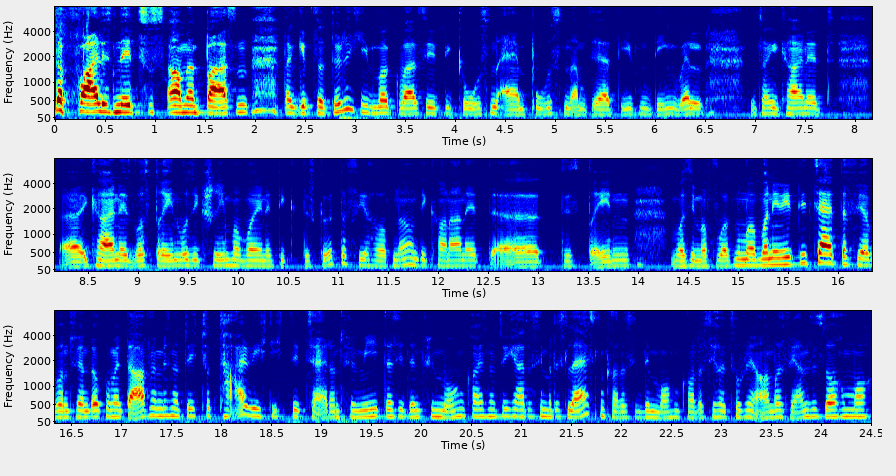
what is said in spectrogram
der Fall ist, nicht zusammenpassen, dann gibt es natürlich immer quasi die großen Einbußen am kreativen Ding, weil ich kann nicht, äh, ich kann nicht was drehen, was ich geschrieben habe, weil ich nicht das Geld dafür habe. Ne? Und ich kann auch nicht äh, das drehen, was ich mir vorgenommen habe, wenn ich nicht die Zeit dafür habe. Und für einen Dokumentarfilm ist natürlich total wichtig die Zeit. Und für mich, dass ich den Film machen kann, ist natürlich auch, dass ich mir das leisten kann, dass ich den machen kann, dass ich halt so viele andere Fernsehsachen mache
